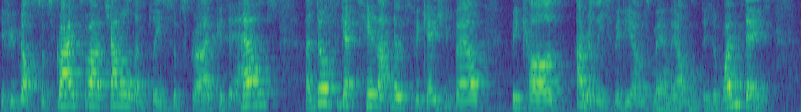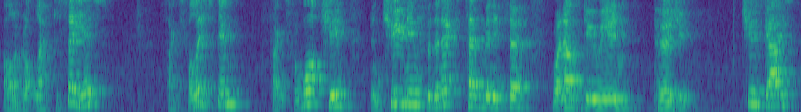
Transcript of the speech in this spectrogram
If you've not subscribed to our channel, then please subscribe because it helps. And don't forget to hit that notification bell because I release videos mainly on Mondays and Wednesdays. All I've got left to say is, thanks for listening, thanks for watching, and tune in for the next 10 minutes when I'm doing purging. Cheers guys!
